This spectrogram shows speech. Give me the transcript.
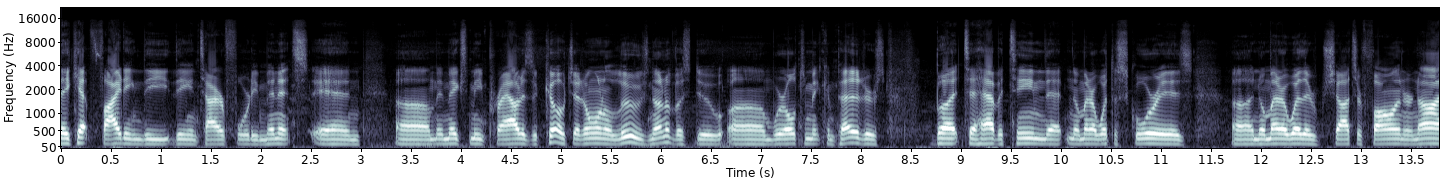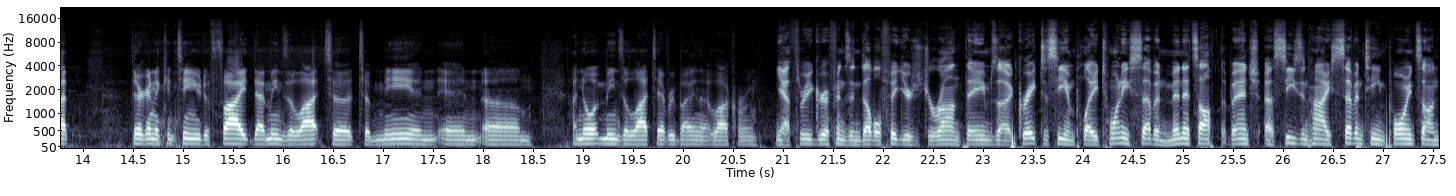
they kept fighting the the entire 40 minutes, and um, it makes me proud as a coach. I don't want to lose. None of us do. Um, we're ultimate competitors, but to have a team that no matter what the score is, uh, no matter whether shots are falling or not, they're going to continue to fight. That means a lot to, to me and and um, I know it means a lot to everybody in that locker room. Yeah, three Griffins in double figures. Jerron Thames, uh, great to see him play. 27 minutes off the bench, a season high 17 points on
